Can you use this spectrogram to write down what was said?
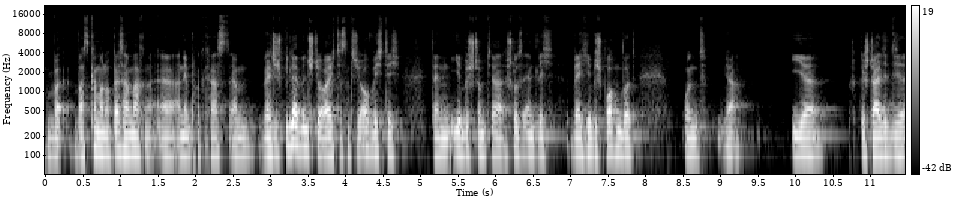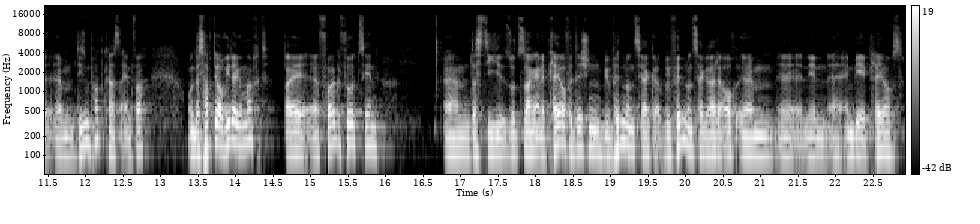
was kann man noch besser machen äh, an dem Podcast? Ähm, welche Spieler wünscht ihr euch? Das ist natürlich auch wichtig denn ihr bestimmt ja schlussendlich, wer hier besprochen wird. Und ja, ihr gestaltet ähm, diesen Podcast einfach. Und das habt ihr auch wieder gemacht bei äh, Folge 14, ähm, dass die sozusagen eine Playoff Edition, wir befinden uns ja, wir befinden uns ja gerade auch ähm, äh, in den äh, NBA Playoffs.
